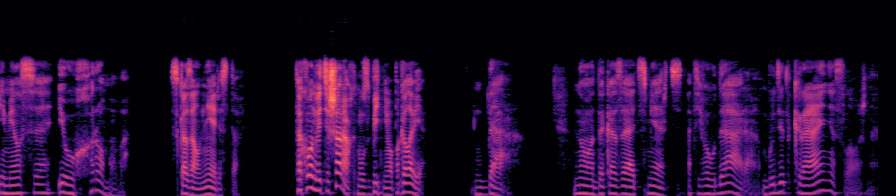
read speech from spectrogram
имелся и у Хромова, сказал Нерестов. Так он ведь и шарахнул Сбитнева по голове. Да, но доказать смерть от его удара будет крайне сложно.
